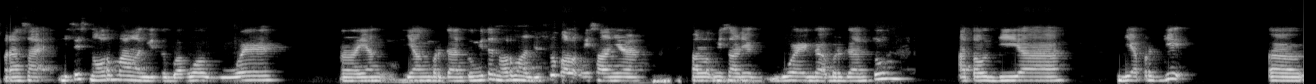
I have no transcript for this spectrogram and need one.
merasa this is normal gitu bahwa gue uh, yang yang bergantung itu normal. Justru kalau misalnya kalau misalnya gue nggak bergantung atau dia dia pergi uh,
